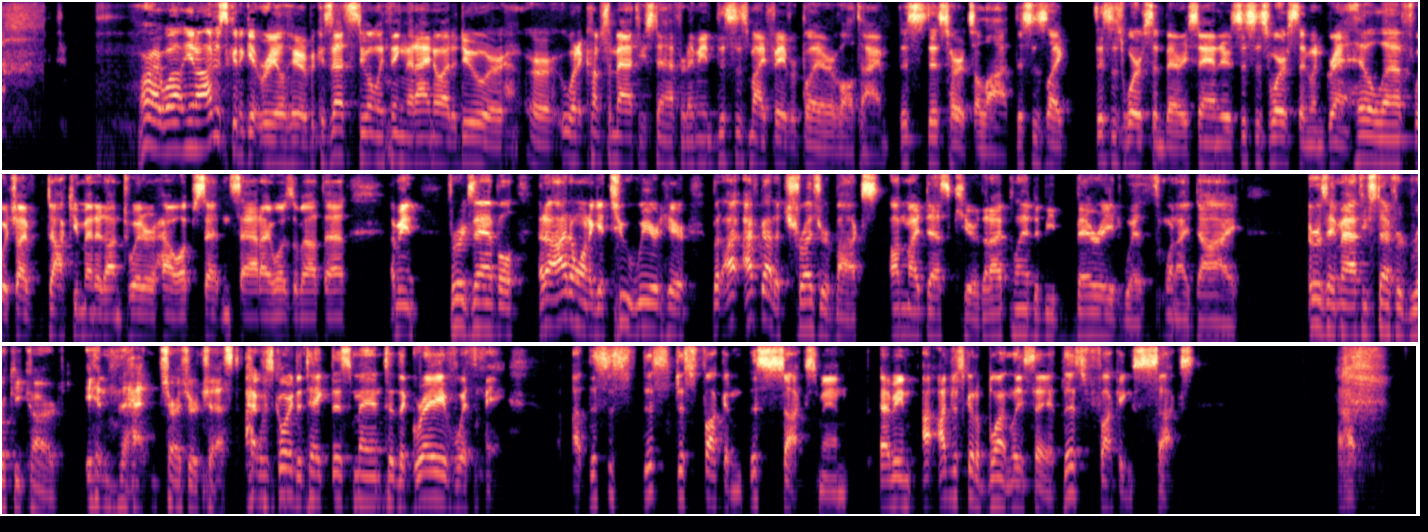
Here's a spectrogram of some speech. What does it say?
All right, well, you know, I'm just going to get real here because that's the only thing that I know how to do or or when it comes to Matthew Stafford. I mean, this is my favorite player of all time. This this hurts a lot. This is like this is worse than Barry Sanders. This is worse than when Grant Hill left, which I've documented on Twitter how upset and sad I was about that. I mean, for example, and I don't want to get too weird here, but I, have got a treasure box on my desk here that I plan to be buried with when I die There is a Matthew Stafford rookie card in that treasure chest. I was going to take this man to the grave with me. Uh, this is this just fucking this sucks, man. I mean, I, am just gonna bluntly say it. This fucking sucks. Uh,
